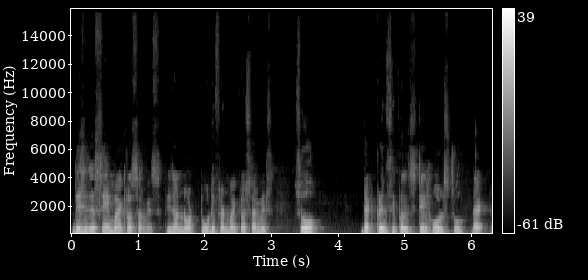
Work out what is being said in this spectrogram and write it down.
this is the same microservice. These are not two different microservice. So that principle still holds true that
